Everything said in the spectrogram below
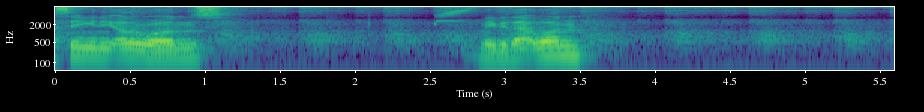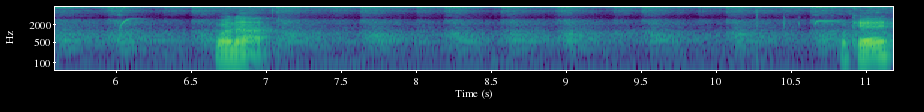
not seeing any other ones. Maybe that one? Why not? Okay.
